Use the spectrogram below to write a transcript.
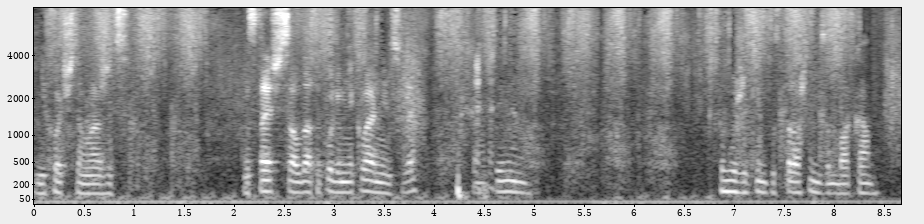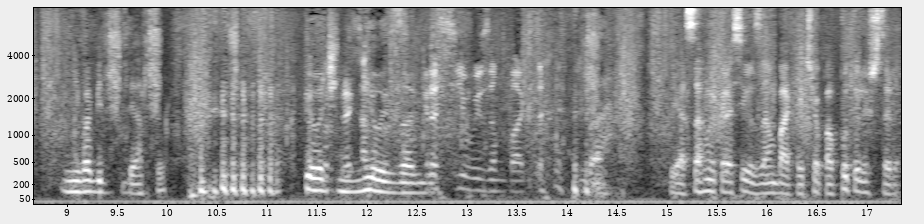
Не хочет он ложиться. Настоящие солдаты пулем не кланяются, да? Вот именно. К тому же каким-то страшным зомбакам. Не в обиду тебе, Артур. Ты очень милый зомби. Красивый зомбак, да? Да. Я самый красивый зомбак. Вы что, попутали что ли?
